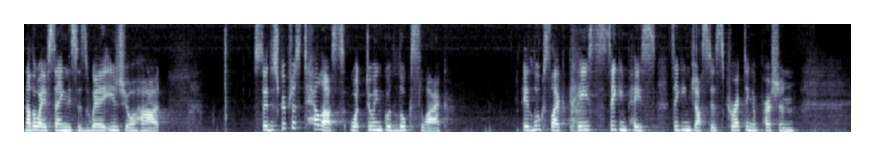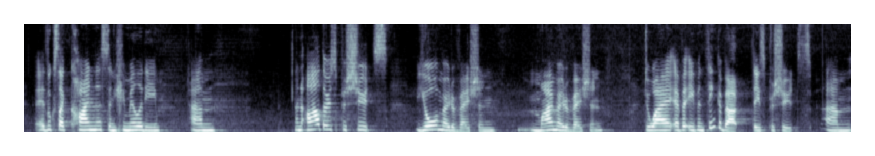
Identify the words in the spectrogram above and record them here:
another way of saying this is, where is your heart? So the scriptures tell us what doing good looks like. It looks like peace, seeking peace, seeking justice, correcting oppression. It looks like kindness and humility. Um, and are those pursuits your motivation, my motivation? Do I ever even think about these pursuits um,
